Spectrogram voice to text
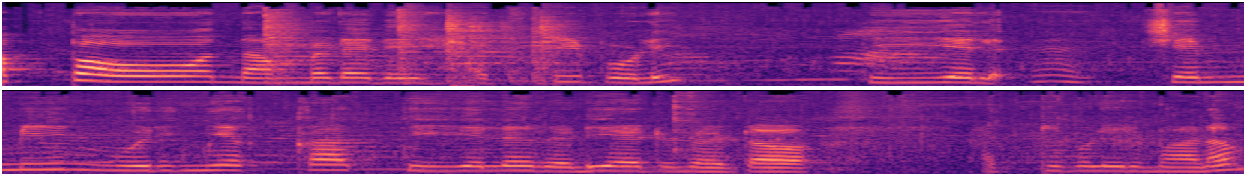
അപ്പോൾ നമ്മുടെ ദേ അടിപൊളി തീയൽ ചെമ്മീൻ മുരിങ്ങക്ക തീയൽ റെഡി ആയിട്ടുണ്ട് കേട്ടോ. അടിപൊളി ഒരു മണം.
